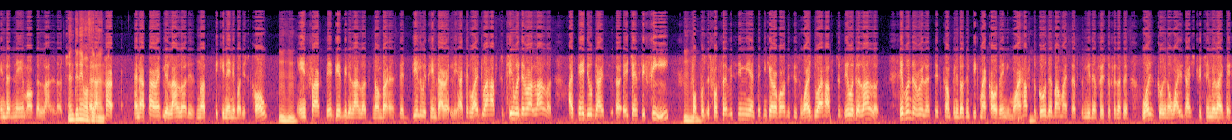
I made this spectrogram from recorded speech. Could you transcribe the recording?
In the name of the landlord. In the name of and, the land- appar- and apparently landlord is not picking anybody's call. Mhm. In fact, they gave me the landlord's number and said, deal with him directly. I said, why do I have to deal with the landlord? I paid you guys uh, agency fee Mm-hmm. for, for servicing me and taking care of all this. Is Why do I have to deal with the landlord? Even the real estate company doesn't pick my calls anymore. I have to go there by myself to meet them face to face and say, what is going on? Why are you guys treating me like this?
